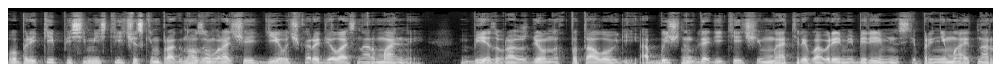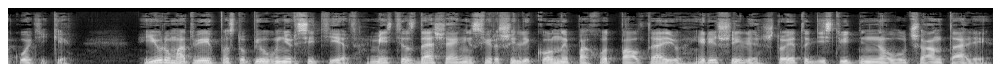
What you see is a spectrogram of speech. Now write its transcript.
Вопреки пессимистическим прогнозам врачей, девочка родилась нормальной, без врожденных патологий. Обычно для детей, чьи матери во время беременности принимают наркотики – Юра Матвеев поступил в университет. Вместе с Дашей они совершили конный поход по Алтаю и решили, что это действительно лучше Анталии.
